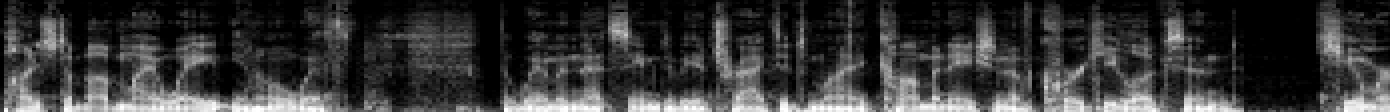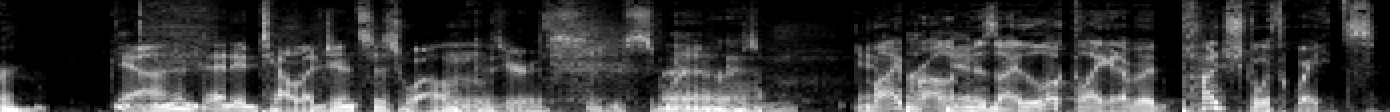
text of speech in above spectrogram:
punched above my weight. You know with the women that seem to be attracted to my combination of quirky looks and humor. Yeah, and, and intelligence as well, because you're a s- smart Uh, person. Yeah. My problem is I look like I've been punched with weights.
